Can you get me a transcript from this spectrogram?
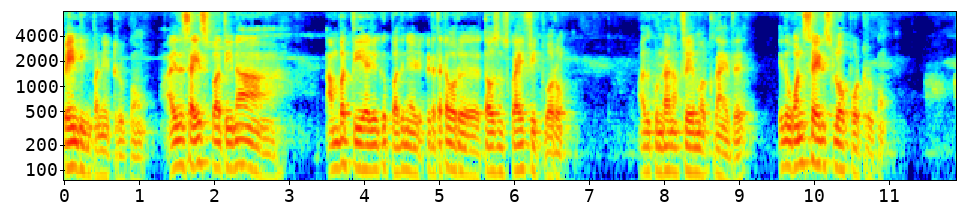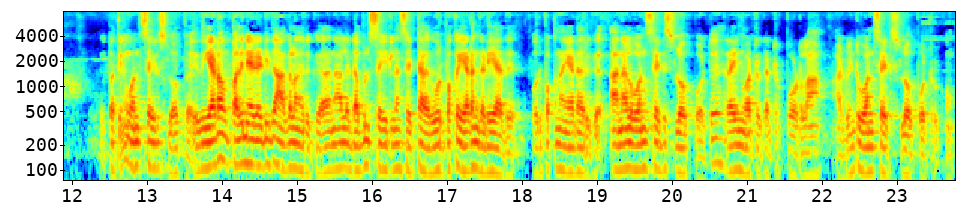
பெயிண்டிங் பண்ணிகிட்ருக்கோம் இது சைஸ் பார்த்தீங்கன்னா ஐம்பத்தி ஏழுக்கு பதினேழு. கிட்டத்தட்ட ஒரு தௌசண்ட் ஸ்கொயர் ஃபீட் வரும். அதுக்கு உண்டான ஃப்ரேம் ஒர்க் தான் இது. இது ஒன் சைடு ஸ்லோ போட்டிருக்கோம். பார்த்தீங்கன்னா ஒன் சைடு ஸ்லோப்பு இது இடம் பதினேழு அடி தான் அகலம் இருக்குது அதனால் டபுள் சைட்லாம் செட் ஆகுது. ஒரு பக்கம் இடம் கிடையாது. ஒரு பக்கம் தான் இடம் இருக்குது அதனால் ஒன் சைடு ஸ்லோப் போட்டு ரெயின் வாட்டர் கட்டர் போடலாம் அப்படின்ட்டு ஒன் சைடு ஸ்லோப் போட்டிருக்கோம்.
